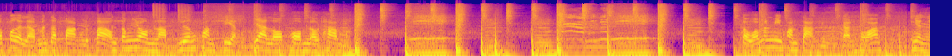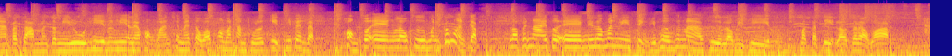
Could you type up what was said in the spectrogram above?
ว่าเปิดแล้วมันจะปังหรือเปล่า มันต้องยอมรับเรื่องความเสี่ยง อย่ารอพร้อมแล้วทำแต่ว่ามันมีความต่างอยู่เหมือนกัน เพราะว่าอย่างงานประจำมันจะมีรูทีนมันมีอะไรของมันใช่ไหมแต่ว่าพอมาทำธุรกิจที่เป็นแบบของตัวเองเราคือมันก็เหมือนกับเราเป็นนายตัวเองนี่แล้วมันมีสิ่งที่เพิ่มขึ้นมา คือเรามีทีมปกติเราจะแบบว่าท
